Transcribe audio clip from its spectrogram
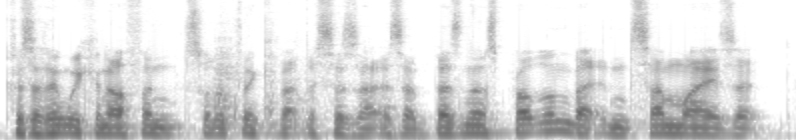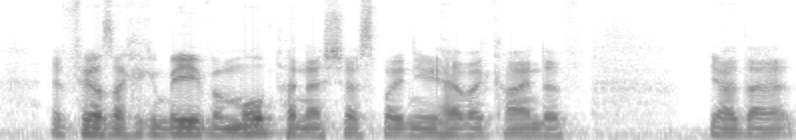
because I think we can often sort of think about this as a, as a business problem, but in some ways it it feels like it can be even more pernicious when you have a kind of you know, the,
